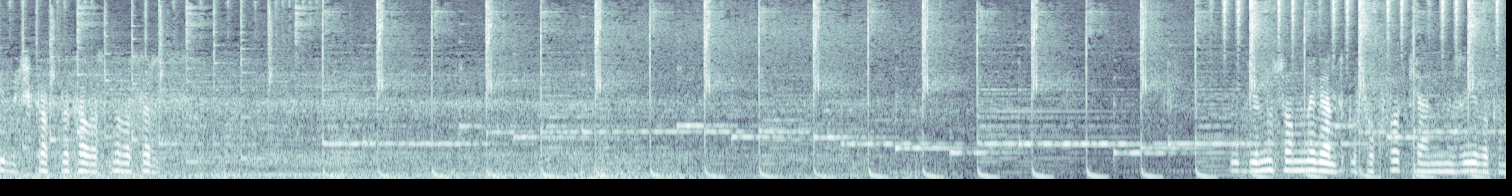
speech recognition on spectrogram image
bir buçuk haftalık havasına basarız. Videonun sonuna geldik ufak ufak kendinize iyi bakın.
